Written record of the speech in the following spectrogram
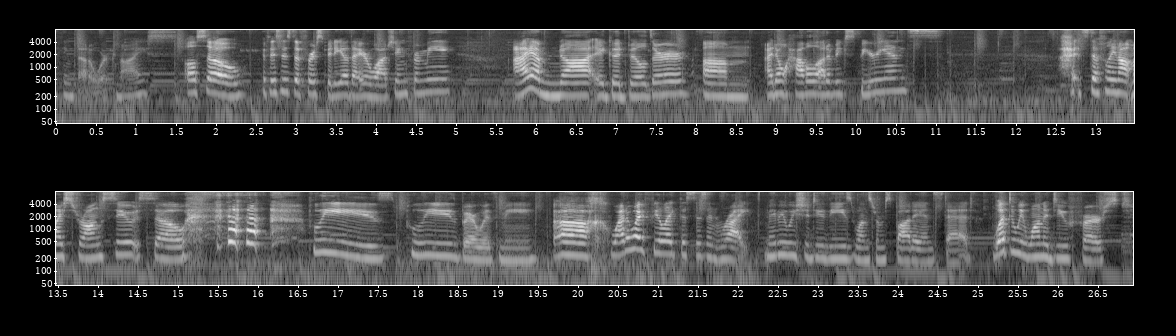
I think that'll work nice. Also, if this is the first video that you're watching from me, I am not a good builder. Um, I don't have a lot of experience. It's definitely not my strong suit, so please, please bear with me. Ugh, why do I feel like this isn't right? Maybe we should do these ones from Spa Day instead. What do we want to do first?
